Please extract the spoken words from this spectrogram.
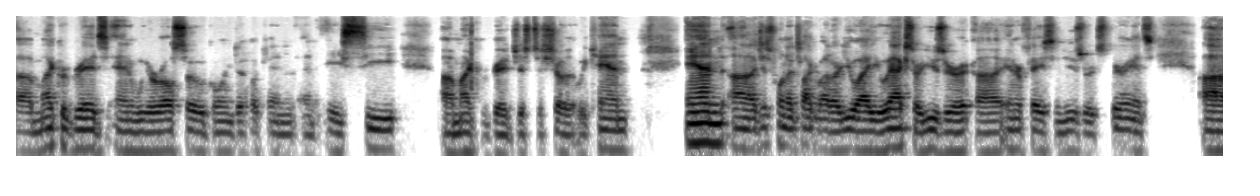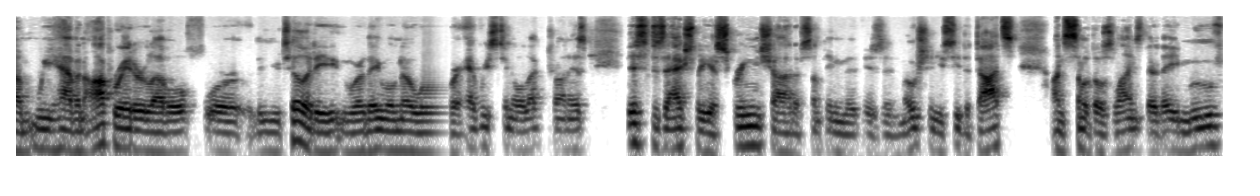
uh, microgrids, and we are also going to hook in an AC uh, microgrid just to show that we can. And I just want to talk about our UI UX, our user interface and user experience. Um, we have an operator level for the utility where they will know where, where, every single electron is. This is actually a screenshot of something that is in motion. You see the dots on some of those lines there. They move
